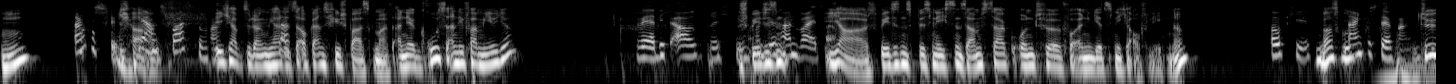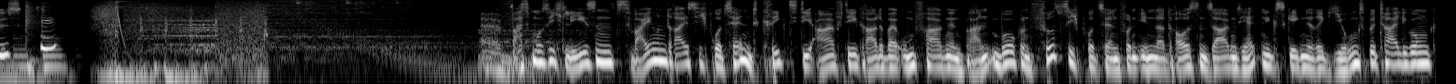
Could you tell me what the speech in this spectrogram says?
Hm? Dankeschön. Ja, ja Spaß gemacht. Ich habe zu danken. Mir hat es auch ganz viel Spaß gemacht. Anja, Gruß an die Familie. Werde ich ausrichten. Spätestens, wir hören weiter. Ja, spätestens bis nächsten Samstag und äh, vor allen Dingen jetzt nicht auflegen, ne? Okay. Mach's gut. Danke, Stefan. Tschüss. Tschüss. Äh, was muss ich lesen? 32 Prozent kriegt die AfD gerade bei Umfragen in Brandenburg und 40 Prozent von Ihnen da draußen sagen, sie hätten nichts gegen eine Regierungsbeteiligung.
